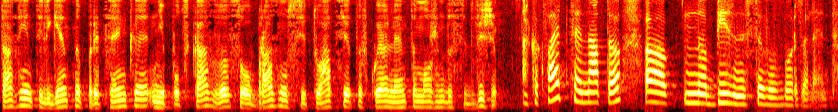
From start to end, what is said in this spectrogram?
Тази интелигентна преценка ни подсказва съобразно ситуацията, в коя лента можем да се движим. А каква е цената а, на бизнеса в бърза лента?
